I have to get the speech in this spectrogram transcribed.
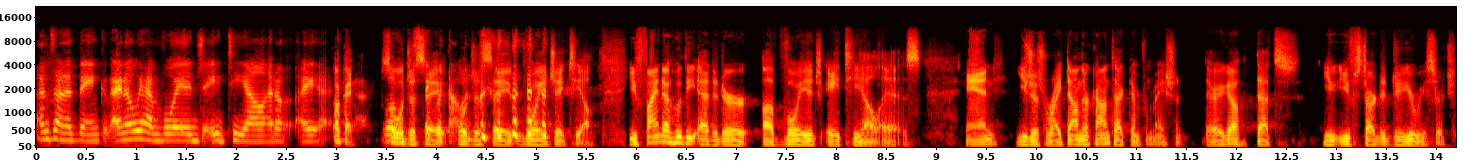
I'm trying to think. I know we have Voyage ATL. I don't. I okay. We'll so we'll just say we'll just say Voyage ATL. You find out who the editor of Voyage ATL is, and you just write down their contact information. There you go. That's you. You've started to do your research.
